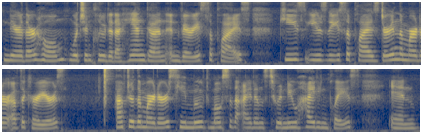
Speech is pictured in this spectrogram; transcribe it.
near their home, which included a handgun and various supplies. Keyes used these supplies during the murder of the Curriers. After the murders, he moved most of the items to a new hiding place in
